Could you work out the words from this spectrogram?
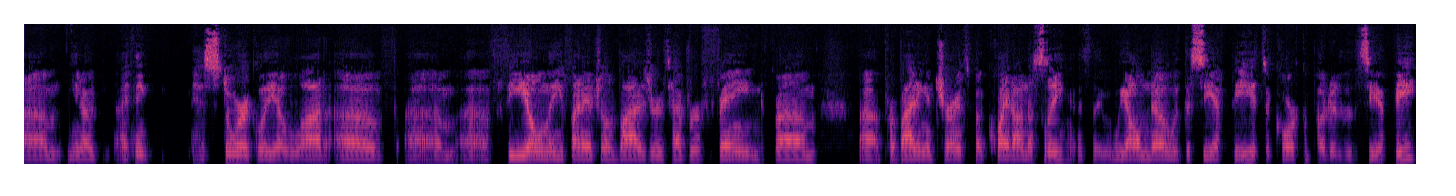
Um, you know, I think historically a lot of um, uh, fee only financial advisors have refrained from uh, providing insurance. But quite honestly, as we all know with the CFP, it's a core component of the CFP.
